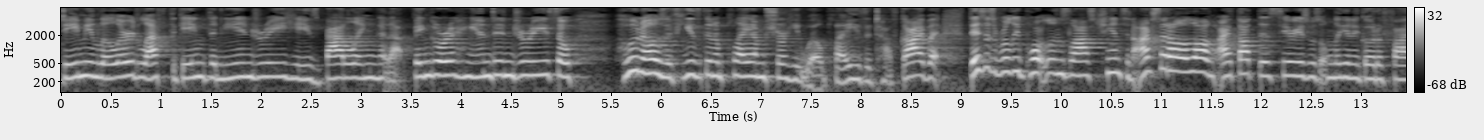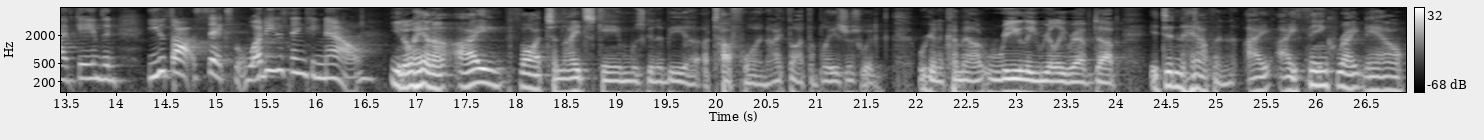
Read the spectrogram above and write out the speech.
Damian Lillard left the game with a knee injury. He's battling that finger hand injury. So who knows if he's going to play? I'm sure he will play. He's a tough guy, but this is really Portland's last chance. And I've said all along, I thought this series was only going to go to five games, and you thought six. But what are you thinking now? You know, Hannah, I thought tonight's game was going to be a, a tough one. I thought the Blazers would were going to come out really, really revved up. It didn't happen. I, I think right now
